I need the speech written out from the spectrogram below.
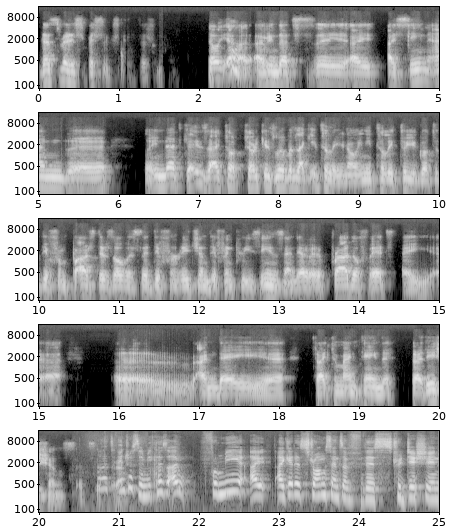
That's very specific skill. So yeah, I mean that's uh, I I seen and uh, in that case I thought Turkey is a little bit like Italy. You know, in Italy too, you go to different parts. There's always a different region, different cuisines, and they're very proud of it. They uh, uh and they uh, try to maintain the traditions. Well, that's interesting because I, for me, I, I get a strong sense of this tradition.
